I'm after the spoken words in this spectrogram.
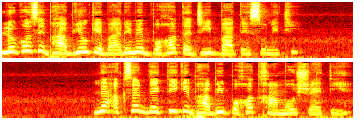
लोगों से भाभीियों के बारे में बहुत अजीब बातें सुनी थी। मैं अक्सर देखती कि भाभी बहुत खामोश रहती हैं।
